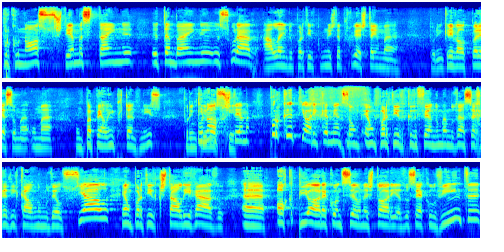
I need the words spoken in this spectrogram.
porque o nosso sistema se tem eh, também eh, segurado. Além do Partido Comunista Português, tem uma, por incrível que pareça, uma, uma, um papel importante nisso. Por O nosso que- sistema, porque teoricamente são- é um partido que defende uma mudança radical no modelo social, é um partido que está ligado ah, ao que pior aconteceu na história do século XX,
